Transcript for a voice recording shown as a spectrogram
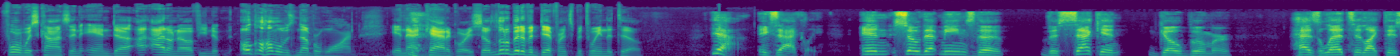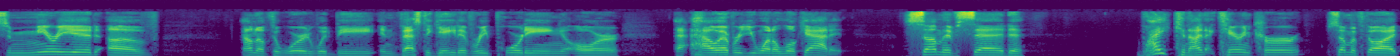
for Wisconsin, and uh, I, I don't know if you know, Oklahoma was number one in that category. So a little bit of a difference between the two. Yeah, exactly. And so that means the the second go boomer has led to like this myriad of I don't know if the word would be investigative reporting or however you want to look at it. Some have said, why can I not? Taryn Kerr. Some have thought,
